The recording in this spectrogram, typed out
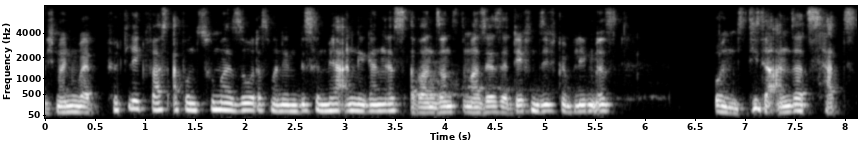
Ich meine, nur bei Püttlik war es ab und zu mal so, dass man den ein bisschen mehr angegangen ist, aber ansonsten immer sehr, sehr defensiv geblieben ist. Und dieser Ansatz hat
